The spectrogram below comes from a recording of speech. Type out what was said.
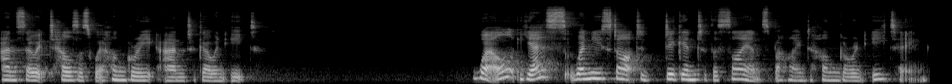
and so it tells us we're hungry and to go and eat. Well, yes, when you start to dig into the science behind hunger and eating,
